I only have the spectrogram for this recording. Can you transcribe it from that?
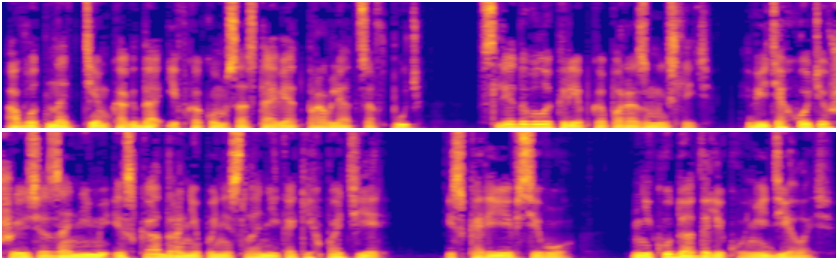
А вот над тем, когда и в каком составе отправляться в путь, следовало крепко поразмыслить, ведь охотившаяся за ними эскадра не понесла никаких потерь и, скорее всего, никуда далеко не делась.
